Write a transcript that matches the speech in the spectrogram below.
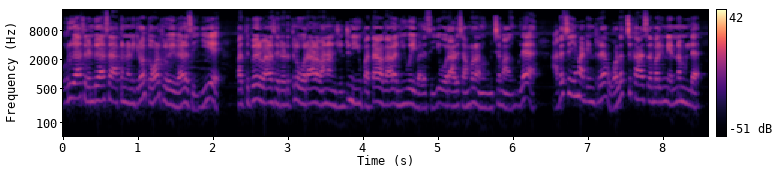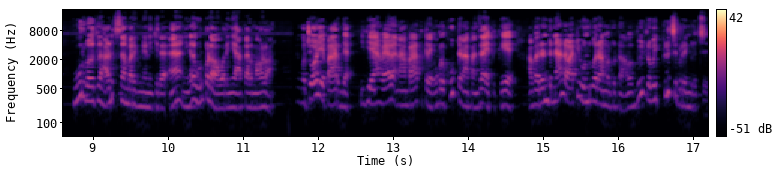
ஒரு காசு ரெண்டு காசு ஆக்கணும்னு நினைக்கிறோம். தோட்டத்தில் போய் வேலை செய்யி. பத்து பேர் வேலை செய்கிற இடத்துல ஒரு ஆள் வேணாம்னு சொல்லிட்டு நீ பத்தாவது வேலை நீ போய் வேலை செய்யி. ஒரு ஆள் சம்பளம் உனக்கு மிச்சமாகும்ல அதை செய்ய மாட்டேன்ற. உழைச்சு காசு சம்பாதிக்கணும் எண்ணம் இல்லை. ஊர் பக்கத்துல அடிச்சு சம்பாதிக்கணும்னு நினைக்கிறேன் நீங்கள் நீங்க உருப்படா வரீங்க ஆத்தால மகளாம் உங்க ஜோலியை பாருங்க. இது என் வேலை நான் பாத்துக்கிறேன். உங்களை கூப்பிட்டேன் நான் பஞ்சாயத்துக்கு. அவன் ரெண்டு நாள் வாட்டி ஒன்று வராமல் இருக்கட்டும். அவன் வீட்டில் போய் கிழிச்சு போறீங்களுச்சு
